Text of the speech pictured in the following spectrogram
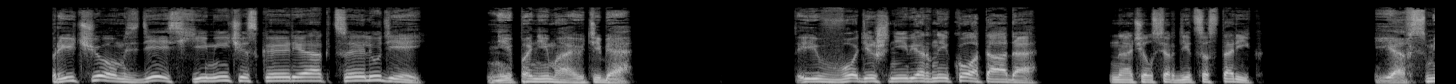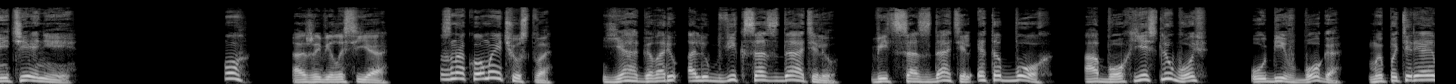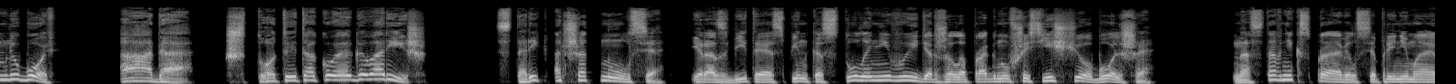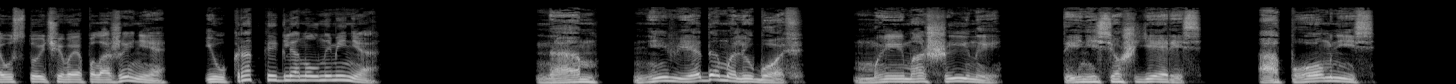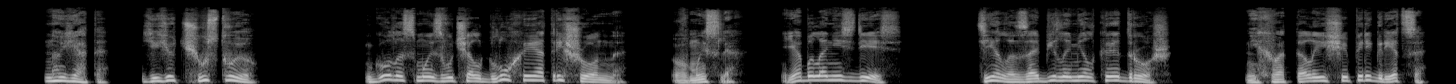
При чем здесь химическая реакция людей? Не понимаю тебя». «Ты вводишь неверный код, Ада!» — начал сердиться старик. «Я в смятении!» «О!» — оживилась я. «Знакомое чувство. Я говорю о любви к Создателю, ведь Создатель — это Бог, а Бог есть любовь. Убив Бога, мы потеряем любовь». «Ада, что ты такое говоришь?» Старик отшатнулся, и разбитая спинка стула не выдержала, прогнувшись еще больше. Наставник справился, принимая устойчивое положение, и украдкой глянул на меня. «Нам неведома любовь. Мы машины. Ты несешь ересь. Опомнись!» «Но я-то ее чувствую». Голос мой звучал глухо и отрешенно. В мыслях я была не здесь. Тело забило мелкая дрожь. Не хватало еще перегреться.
